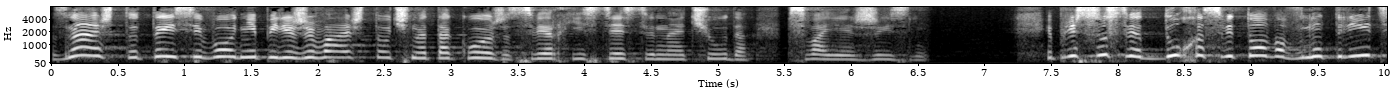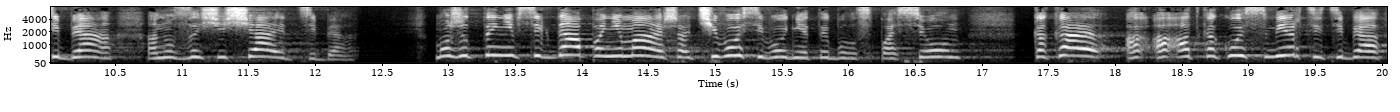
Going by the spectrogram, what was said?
Знаешь, что ты сегодня переживаешь точно такое же сверхъестественное чудо в своей жизни. И присутствие Духа Святого внутри тебя, оно защищает тебя. Может, ты не всегда понимаешь, от чего сегодня ты был спасен, какая, а, а, от какой смерти тебя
